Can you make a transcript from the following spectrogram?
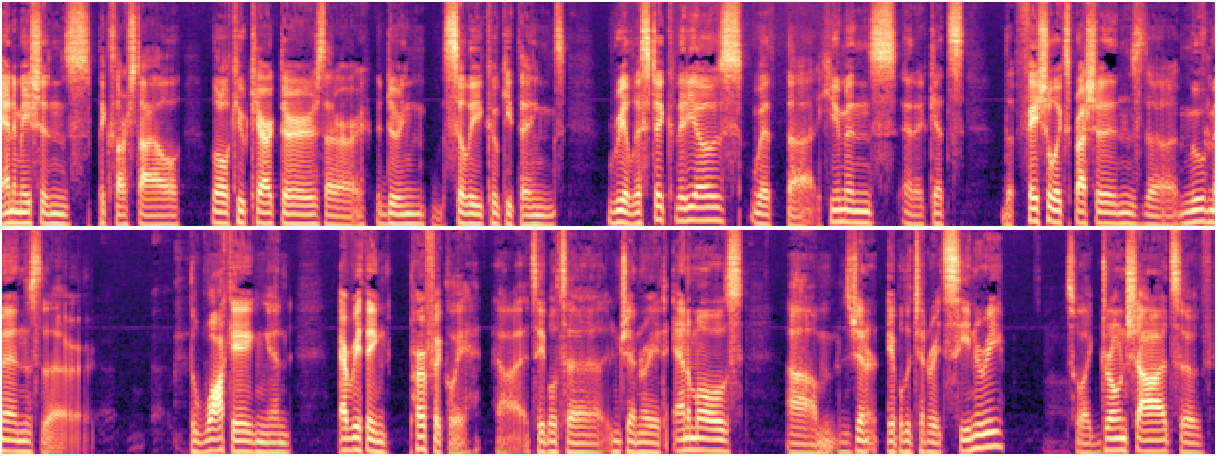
animations, Pixar style, little cute characters that are doing silly, kooky things, realistic videos with uh, humans, and it gets the facial expressions, the movements, the the walking, and everything perfectly. Uh, it's able to generate animals. Um, it's gener- able to generate scenery. So like drone shots of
